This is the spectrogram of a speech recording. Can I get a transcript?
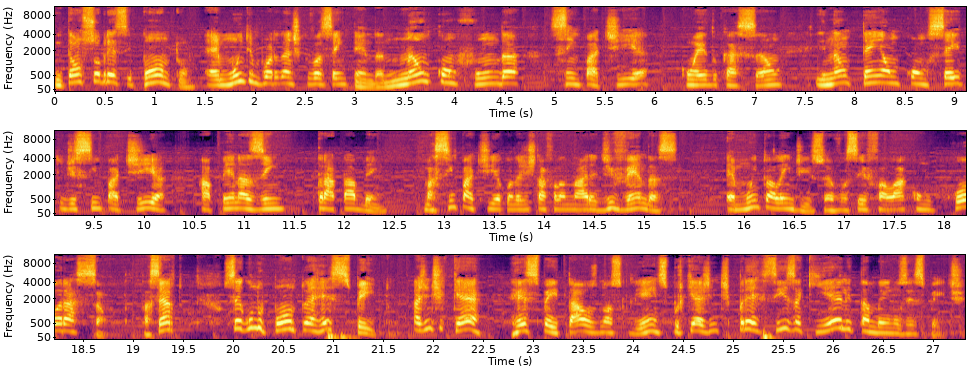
Então, sobre esse ponto, é muito importante que você entenda, não confunda simpatia com educação e não tenha um conceito de simpatia apenas em tratar bem. Mas simpatia, quando a gente está falando na área de vendas, é muito além disso, é você falar com o coração, tá certo? O segundo ponto é respeito. A gente quer respeitar os nossos clientes porque a gente precisa que ele também nos respeite.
